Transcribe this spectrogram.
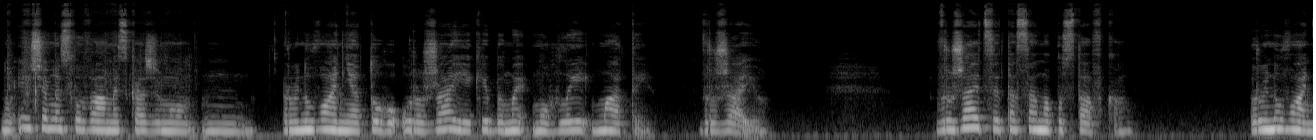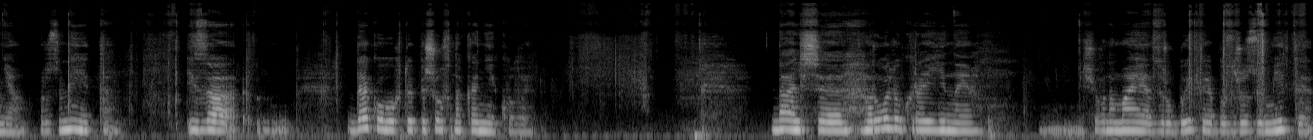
Ну, іншими словами, скажімо, руйнування того урожаю, який би ми могли мати врожаю. Врожай це та сама поставка. Руйнування, розумієте? І за декого, хто пішов на канікули. Далі, роль України, що вона має зробити або зрозуміти.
